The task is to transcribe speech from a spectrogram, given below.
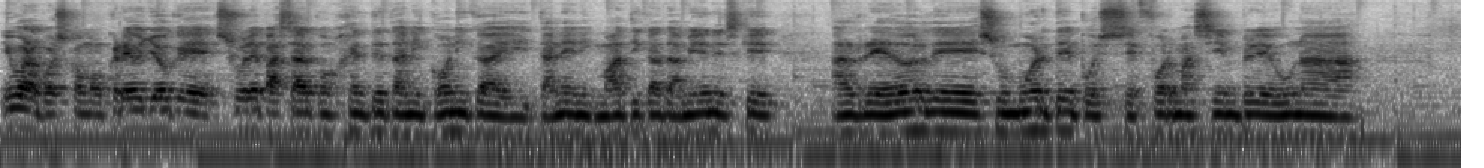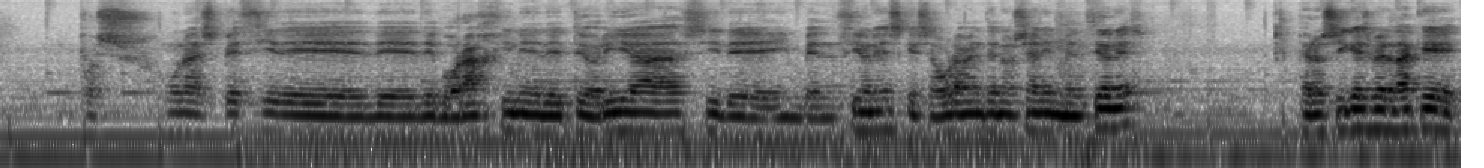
Y bueno, pues como creo yo que suele pasar con gente tan icónica y tan enigmática también, es que alrededor de su muerte pues se forma siempre una, pues, una especie de, de vorágine de teorías y de invenciones que seguramente no sean invenciones, pero sí que es verdad que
